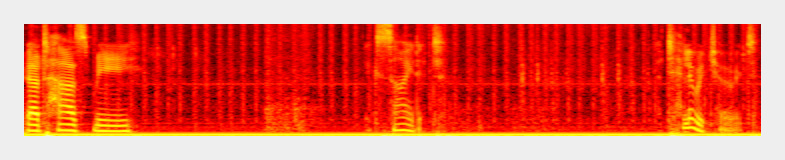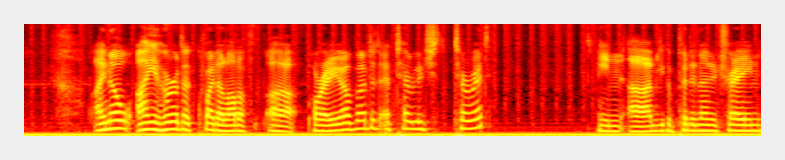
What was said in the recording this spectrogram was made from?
that has me excited. Artillery turret. I know I heard quite a lot of uh, already about it. Artillery turret. In um, you can put it on a train,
